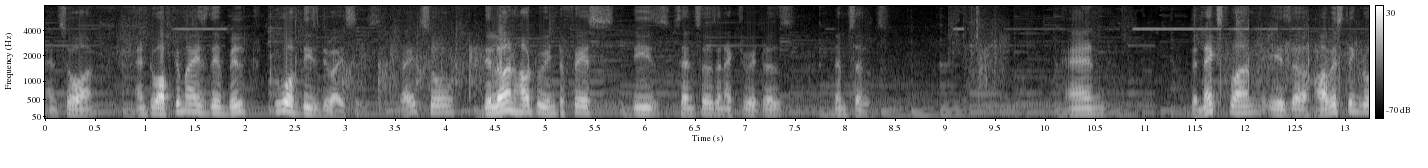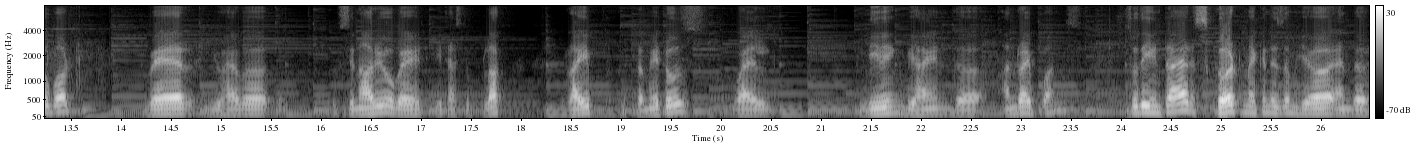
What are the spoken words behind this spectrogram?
and so on and to optimize they built two of these devices right. So they learn how to interface these sensors and actuators themselves and the next one is a harvesting robot where you have a scenario where it, has to pluck ripe tomatoes while leaving behind the unripe ones. So the entire skirt mechanism here and the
